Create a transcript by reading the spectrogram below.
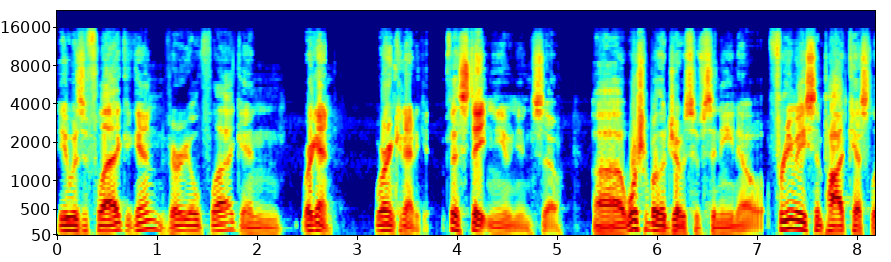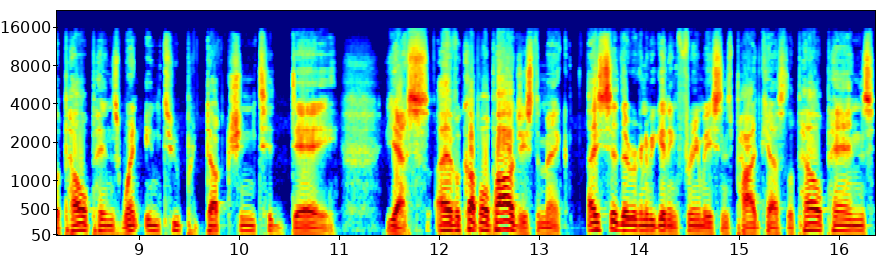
it was a flag again, very old flag, and we're again we're in Connecticut, fifth state in the union. So, uh, worship brother Joseph Zanino, Freemason podcast lapel pins went into production today. Yes, I have a couple apologies to make. I said they were going to be getting Freemasons podcast lapel pins.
